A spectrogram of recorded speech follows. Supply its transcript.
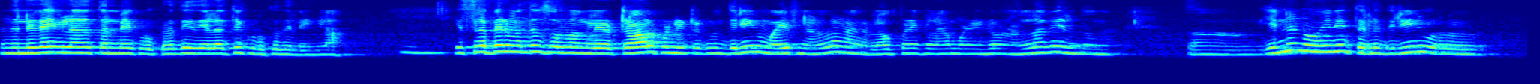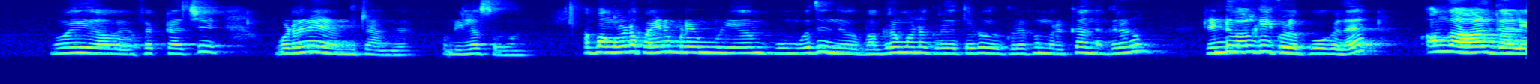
அந்த நிறைவில்லாத தன்மை கொடுக்குறது இது எல்லாத்தையும் கொடுக்குது இல்லைங்களா? சில பேர் வந்து சொல்லுவாங்களே ட்ராவல் பண்ணிட்டு இருக்கும்போது திடீர்னு ஒய்ஃப் நல்லா நாங்கள் லவ் பண்ணி கல்யாணம் பண்ணிட்டோம் நல்லாவே இருந்தோங்க. என்ன நோயினே தெரியல திடீர்னு ஒரு நோய் எஃபெக்ட் ஆச்சு உடனே இறந்துட்டாங்க அப்படின்லாம் சொல்லுவாங்க. அப்போ அவங்களோட பயணம் பண்ண முடியாமல் போகும்போது இந்த வக்ரமான கிரகத்தோட ஒரு கிரகம் இருக்குது அந்த கிரகம் ரெண்டு வாழ்க்கைக்குள்ளே போகலை. அவங்க ஆள் காலி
